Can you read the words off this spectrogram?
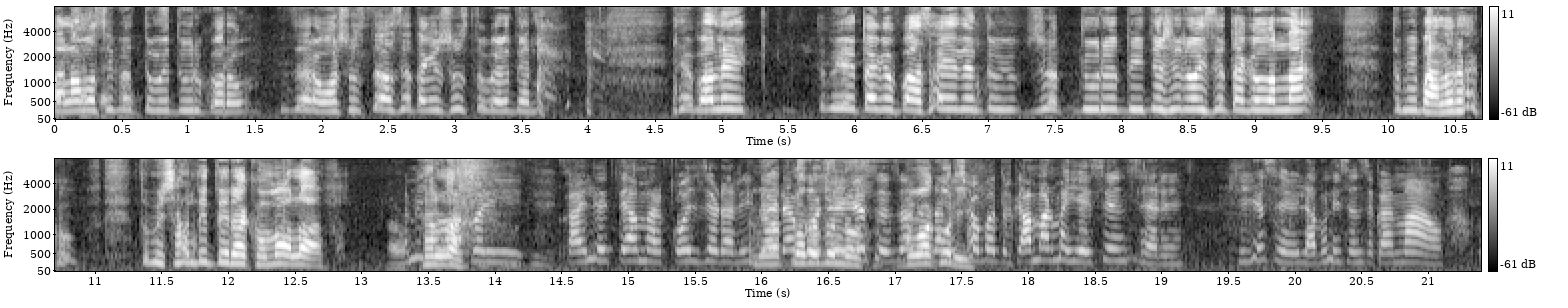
বালা মুসিবত তুমি দূর করো। যারা অসুস্থ আছে তাকে সুস্থ করে দেন। হে মালিক তুমি তাকে বাঁচাই দেন। তুমি সব দূরে বিদেশে রয়েছে তাকে আল্লাহ। তুমি ভালো রাখো। তুমি শান্তিতে রাখো মালা আমি আল্লাহ। দোয়া করি। কাল হইতে আমার মা ঠিক আছে? লাবণী সেন্সে কয় মা ও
